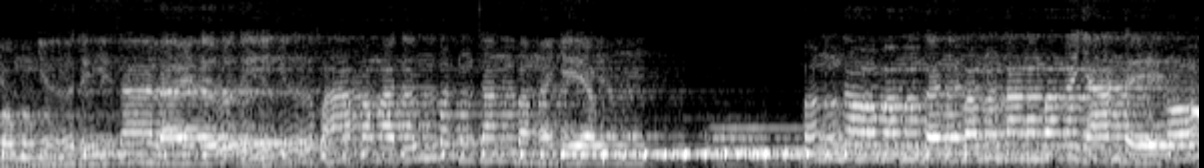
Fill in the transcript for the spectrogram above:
phùng như thị xa lời tử thì chư pháp không tướng bất sanh bằng diệm bằng cao bằng tình bằng tăng bằng giảm thì có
